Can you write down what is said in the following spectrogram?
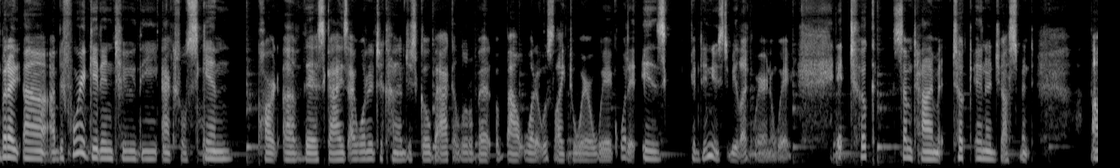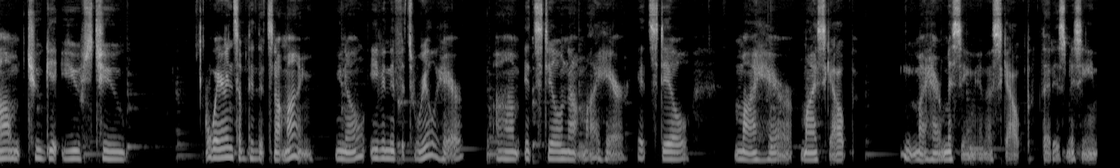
But I uh, before I get into the actual skin part of this, guys, I wanted to kind of just go back a little bit about what it was like to wear a wig, what it is continues to be like wearing a wig. It took some time. It took an adjustment um, to get used to wearing something that's not mine. You know, even if it's real hair, um, it's still not my hair. It's still my hair, my scalp, my hair missing and a scalp that is missing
